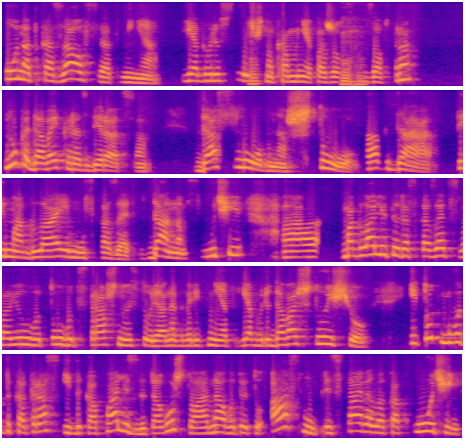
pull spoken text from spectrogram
Он отказался от меня. Я говорю, срочно ко мне, пожалуйста, завтра. Ну-ка, давай-ка разбираться. Дословно, что, когда ты могла ему сказать. В данном случае а, могла ли ты рассказать свою вот ту вот страшную историю? Она говорит, нет. Я говорю, давай, что еще? И тут мы вот как раз и докопались до того, что она вот эту астму представила как очень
